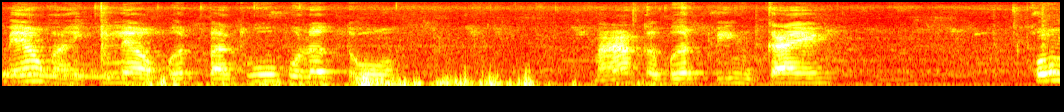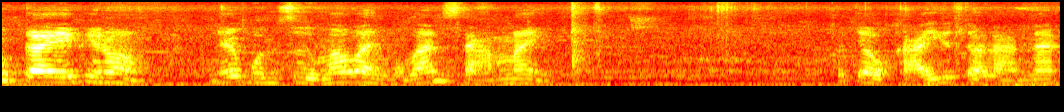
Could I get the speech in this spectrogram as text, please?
แมวก็ให้กินแล้วเบิดปลาทูพุละตัว มาก็เบิดปิ้งไก่โค้งไก่พี่น้องเนี่ยบนซื้อมาไว้หมู่บ้านสามไม้เขาจะเอาขายอยู่ตลาดนัด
